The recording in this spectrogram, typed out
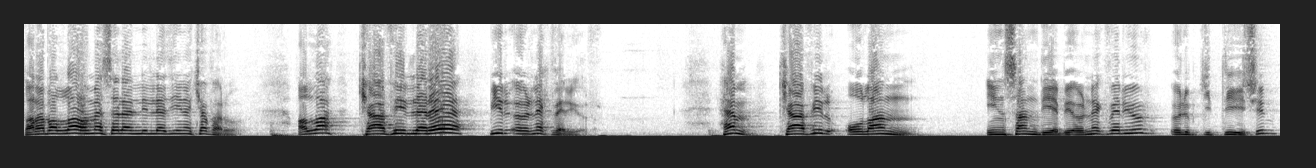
Daraballahu meselen lillezine keferu. Allah kafirlere bir örnek veriyor. Hem kafir olan insan diye bir örnek veriyor ölüp gittiği için.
